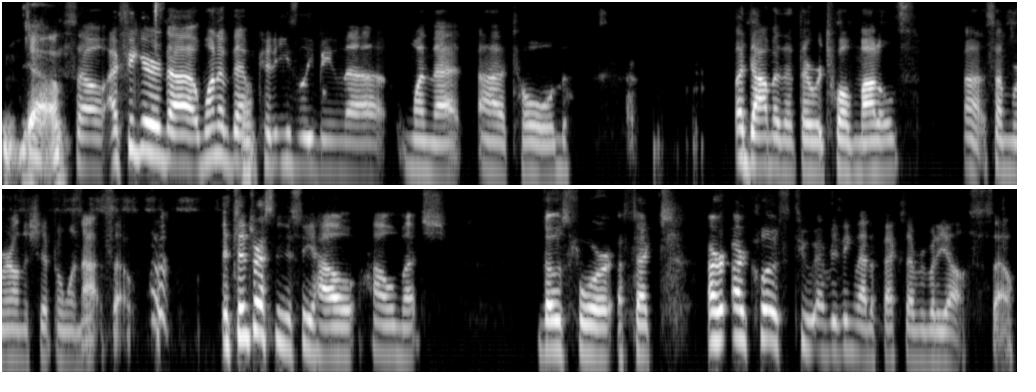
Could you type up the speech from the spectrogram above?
Yeah. So I figured uh, one of them could easily be the one that uh, told Adama that there were 12 models uh, somewhere on the ship and whatnot. So it's interesting to see how how much those four affect are are close to everything that affects everybody else. So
